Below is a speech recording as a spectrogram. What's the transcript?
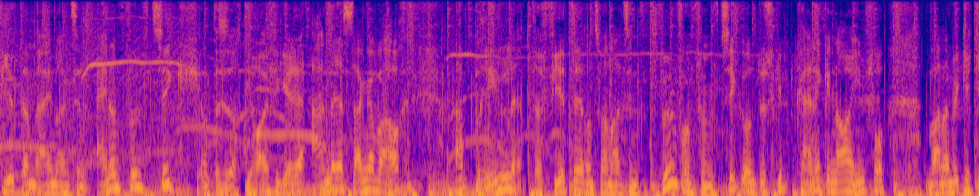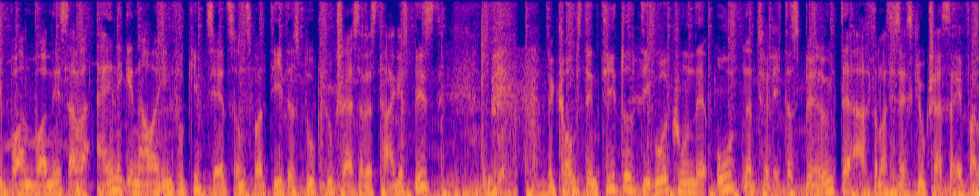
4. Mai 1951 und das ist auch die häufigere. Andere sagen aber auch April der 4. und zwar 1955 und es gibt keine genaue Info, wann er wirklich geboren worden ist, aber eine genaue Info gibt's jetzt und zwar die, dass du Klugscheißer des Tages bist. Bekommst den Titel, die Urkunde und natürlich das berühmte 886 klugscheißer -Häferl.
